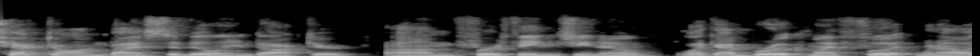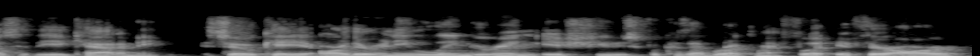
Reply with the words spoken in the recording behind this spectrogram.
checked on by a civilian doctor um, for things, you know, like I broke my foot when I was at the academy. So, okay, are there any lingering issues because I broke my foot? If there are,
